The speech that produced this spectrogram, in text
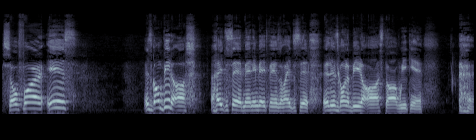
so far is it's gonna be the All. I hate to say it, man. NBA fans, I hate to say it. It is gonna be the All Star Weekend. you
